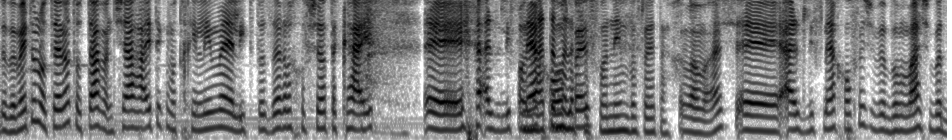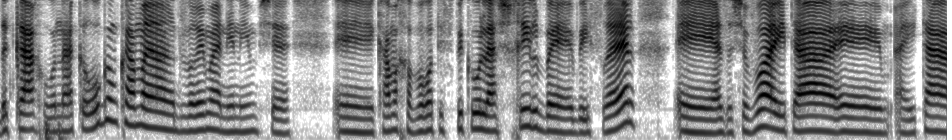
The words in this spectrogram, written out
ובאמת הוא נותן את אותותיו, אנשי ההייטק מתחילים אה, להתפזר לחופשות הקיץ. אה, אז לפני החופש... עונת המלפפונים בפתח. ממש. אה, אז לפני החופש, וממש בדקה האחרונה, קרו גם כמה דברים מעניינים ש... אה, חברות הספיקו להשחיל ב- בישראל. אז השבוע הייתה, הייתה,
